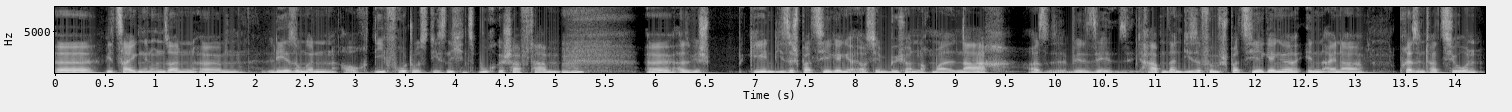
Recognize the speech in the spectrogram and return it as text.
wir zeigen in unseren ähm, Lesungen auch die Fotos, die es nicht ins Buch geschafft haben. Mhm. also wir gehen diese Spaziergänge aus den Büchern nochmal nach. Also wir haben dann diese fünf Spaziergänge in einer Präsentation,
